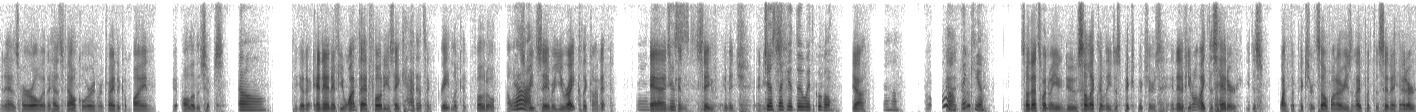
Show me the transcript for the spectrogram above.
and it has HURL, and it has Falkor, and we're trying to combine all of the ships Oh. Together. And then if you want that photo, you say, God, that's a great looking photo. I want Yeah. a screensaver. You right-click on it, And, and you can save image. And you just like you do with Google. Yeah. Uh-huh. Oh, Oh, and, thank uh, you. So that's one way you can do selectively, just pick pictures. And then if you don't like this header, you just want the picture itself. One of the reasons I put this in a header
